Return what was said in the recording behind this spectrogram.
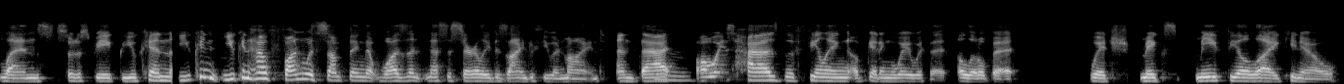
lens, so to speak, you can you can you can have fun with something that wasn't necessarily designed with you in mind, and that mm. always has the feeling of getting away with it a little bit which makes me feel like, you know,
